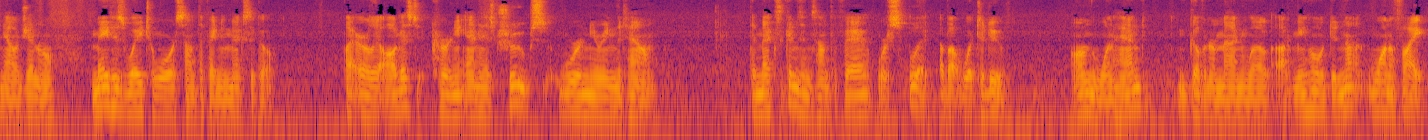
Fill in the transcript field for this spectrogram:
now General, made his way toward Santa Fe, New Mexico. By early August, Kearny and his troops were nearing the town. The Mexicans in Santa Fe were split about what to do. On the one hand, Governor Manuel Armijo did not want to fight,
